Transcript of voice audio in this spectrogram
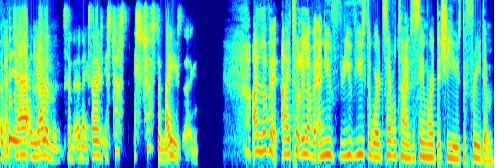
of being out in the elements and, and accelerating, it's just it's just amazing. I love it. I totally love it. And you've you've used the word several times, the same word that she used, the freedom.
